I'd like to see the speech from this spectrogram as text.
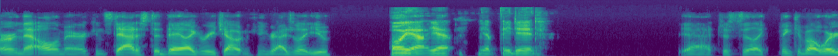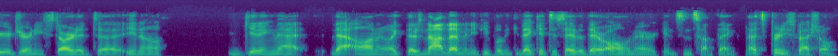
earned that All-American status, did they like reach out and congratulate you? Oh yeah, yep, yep, they did. Yeah, just to like think about where your journey started to, you know, getting that that honor. Like there's not that many people that get to say that they're All-Americans in something. That's pretty special.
